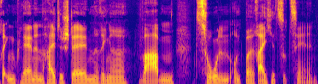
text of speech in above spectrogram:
Streckenplänen Haltestellen, Ringe, Waben, Zonen und Bereiche zu zählen.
